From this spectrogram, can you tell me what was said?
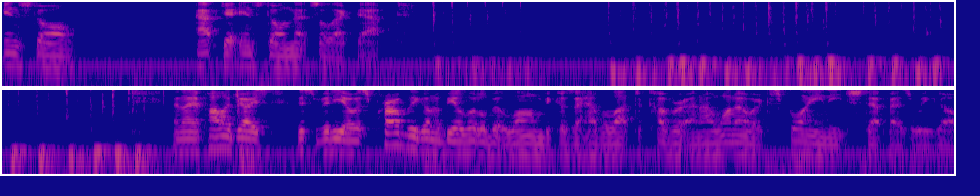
install apt-get install netselect apt. And I apologize, this video is probably going to be a little bit long because I have a lot to cover and I want to explain each step as we go.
